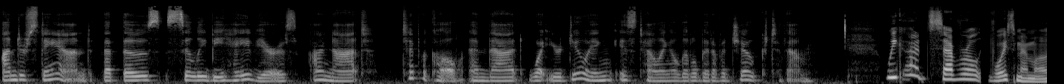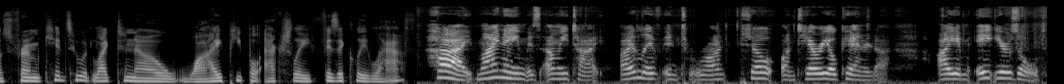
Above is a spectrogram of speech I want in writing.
understand that those silly behaviors are not typical and that what you're doing is telling a little bit of a joke to them. We got several voice memos from kids who would like to know why people actually physically laugh. Hi, my name is Amitai. I live in Toronto, Ontario, Canada. I am eight years old,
